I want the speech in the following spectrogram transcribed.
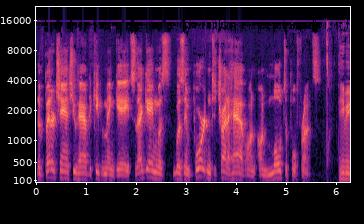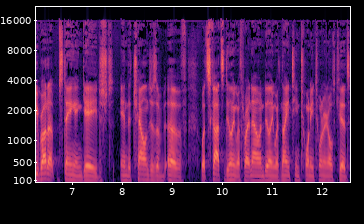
the better chance you have to keep them engaged. So that game was was important to try to have on on multiple fronts. DB, you brought up staying engaged and the challenges of, of what Scott's dealing with right now and dealing with 19, 20, 20 year old kids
